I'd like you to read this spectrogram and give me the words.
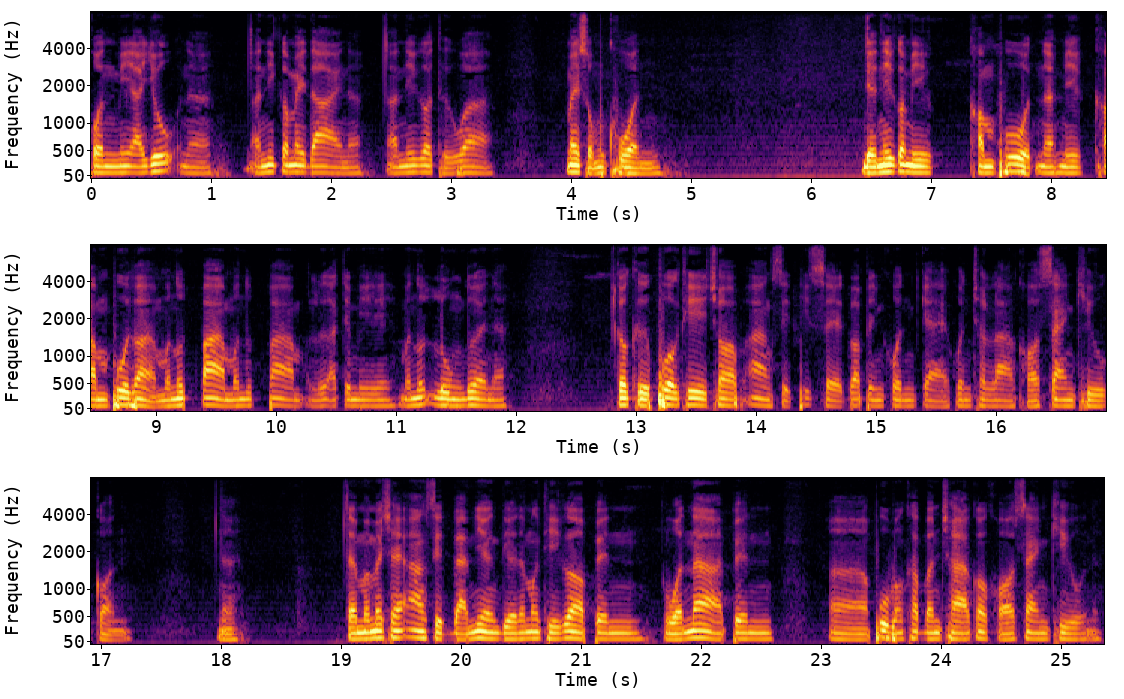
คนมีอายุนะอันนี้ก็ไม่ได้นะ อันนี้ก็ถือว่าไม่สมควร เดี๋ยวนี้ก็มี คำพูดนะมีคำพูดว่ามนุษย์ป้ามนุษย์ป้า หรืออาจจะมีมนุษย์ลุงด้วยนะ ก็คือพวกที่ชอบอ้างสิทธิพิเศษว่าเป็นคนแก่คนชราขอแซงคิวก่อนนะแต่มันไม่ใช่อ้างสิทธิ์แบบนี้อย่างเดียวนะบางทีก็เป็นหัวหน้าเป็นผู้บังคับบัญชาก็ขอแซงคิวนะ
